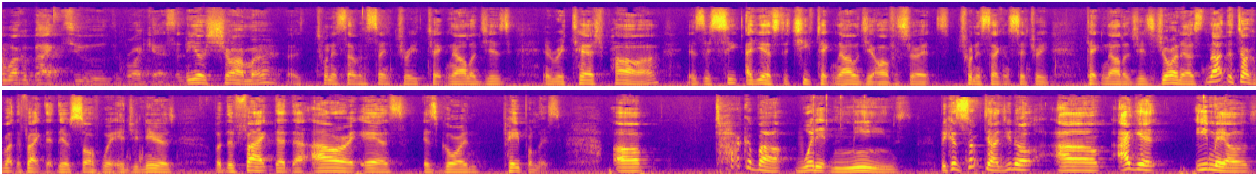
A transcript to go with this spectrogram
And welcome back to the broadcast. Anil Sharma, 27th Century Technologies, and Ritesh Pahwa is the, I guess, the Chief Technology Officer at 22nd Century Technologies, join us, not to talk about the fact that they're software engineers, but the fact that the IRS is going paperless. Uh, talk about what it means, because sometimes, you know, um, I get emails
